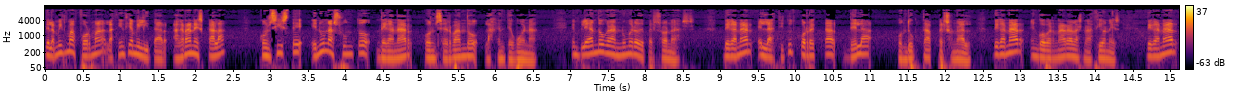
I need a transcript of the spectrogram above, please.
De la misma forma, la ciencia militar a gran escala consiste en un asunto de ganar conservando la gente buena, empleando gran número de personas, de ganar en la actitud correcta de la conducta personal, de ganar en gobernar a las naciones, de ganar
